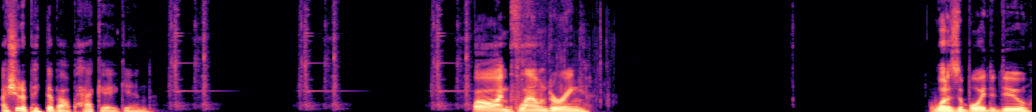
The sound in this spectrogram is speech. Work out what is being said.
I should have picked up Alpaca again. Oh, I'm floundering. What is a boy to do?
